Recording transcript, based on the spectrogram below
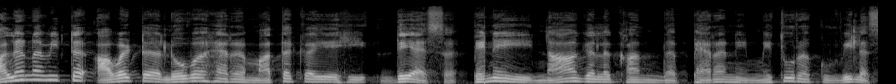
බලන විට අවට ලොවහැර මතකයෙහි දෙඇස පෙනෙයි නාගලකන්ද පැරණි මිතුරකු විලස.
